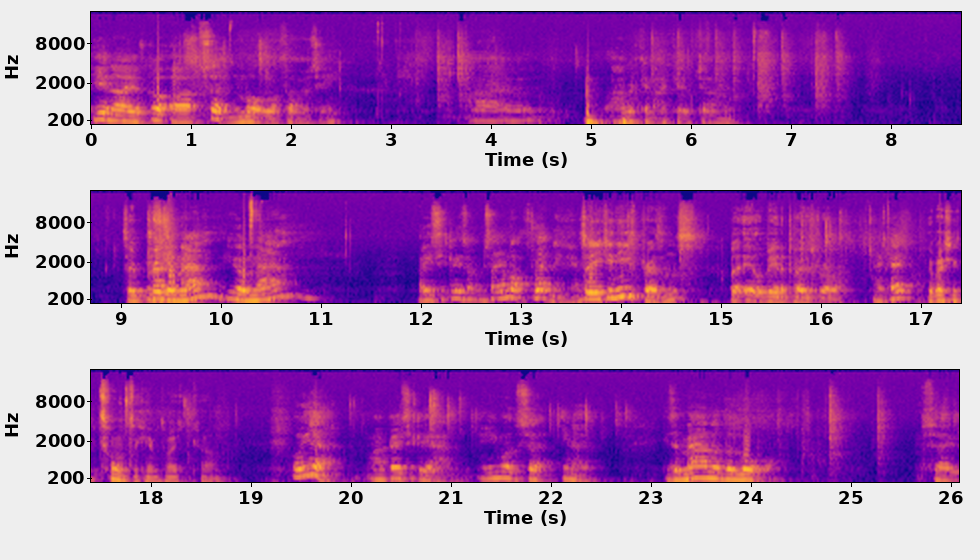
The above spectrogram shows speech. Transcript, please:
he and I have got a certain moral authority. I, I reckon I could. Um, So a man? You're a man? Basically, is what I'm saying. I'm not threatening him. So you can use presence, but it'll be an opposed roll. Okay. You're basically taunting him to make him come. Well, yeah, I basically am. He wants a, you know, he's a man of the law. So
